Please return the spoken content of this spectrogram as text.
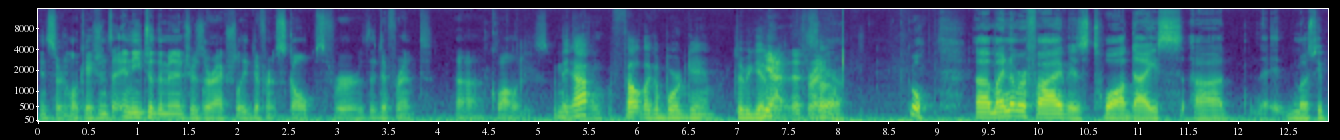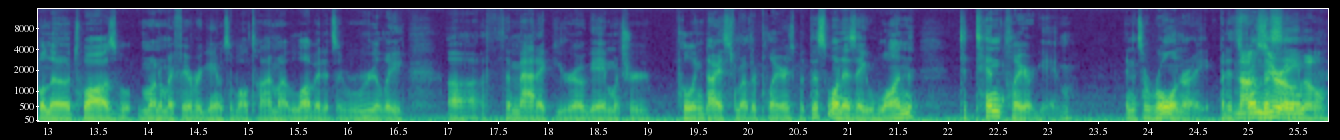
in certain locations, and each of the miniatures are actually different sculpts for the different uh, qualities. And the app felt like a board game to begin Yeah, with. Yeah, that's right. so- Yeah. Cool. Uh, my number five is Troyes Dice. Uh, most people know Troyes is one of my favorite games of all time. I love it. It's a really uh, thematic Euro game, which you're pulling dice from other players. But this one is a one to ten player game, and it's a roll and write. But it's Not from the zero, same. though.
